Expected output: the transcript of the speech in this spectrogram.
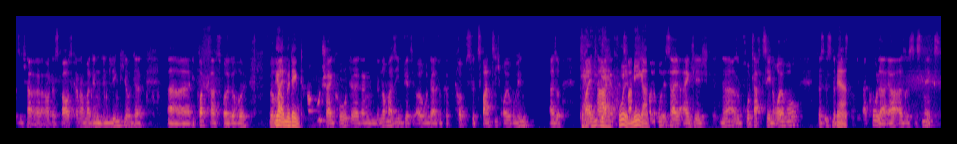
Also ich hau das raus, kann auch mal den, den Link hier unter äh, die Podcast-Folge holen. Ja, unbedingt. Gutscheincode, äh, dann nochmal 47 Euro und also kommt es für 20 Euro hin. Also zwei ja, Tage ja, cool, mega. Euro ist halt eigentlich, ne, also pro Tag 10 Euro. Das ist eine ja. Cola, ja, also es ist nichts.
